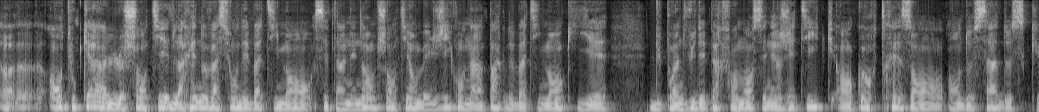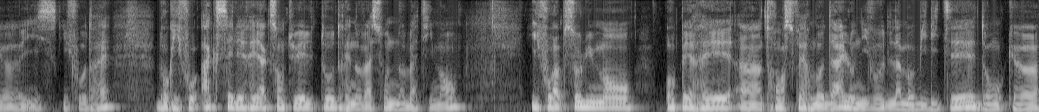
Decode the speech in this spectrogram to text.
Euh, en tout cas, le chantier de la rénovation des bâtiments, c'est un énorme chantier en Belgique. On a un parc de bâtiments qui est, du point de vue des performances énergétiques, encore très en, en deçà de ce qu'il faudrait. Donc il faut accélérer, accentuer le taux de rénovation de nos bâtiments. Il faut absolument opérer un transfert modal au niveau de la mobilité, donc euh,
